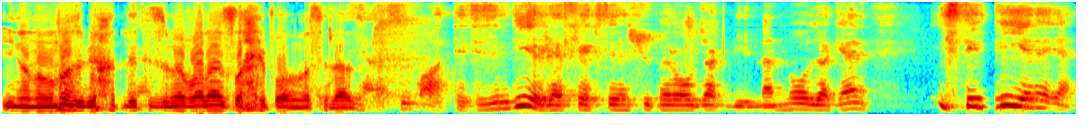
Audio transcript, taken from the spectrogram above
inanılmaz bir atletizme yani, falan sahip olması lazım. Yani sırf atletizm değil, reflekslerin süper olacak, bilmem ne olacak. Yani istediği yere yani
